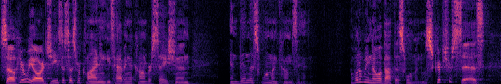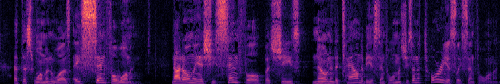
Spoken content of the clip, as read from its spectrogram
So here we are. Jesus is reclining. He's having a conversation. And then this woman comes in. What do we know about this woman? Well, Scripture says that this woman was a sinful woman. Not only is she sinful, but she's known in the town to be a sinful woman. She's a notoriously sinful woman.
